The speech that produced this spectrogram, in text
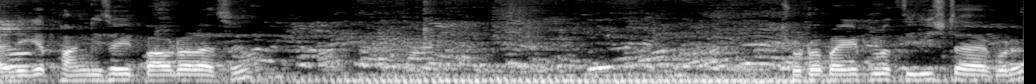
এদিকে ফাঙ্গিসাইড পাউডার আছে। ছোট প্যাকেটগুলো তিরিশ টাকা করে।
